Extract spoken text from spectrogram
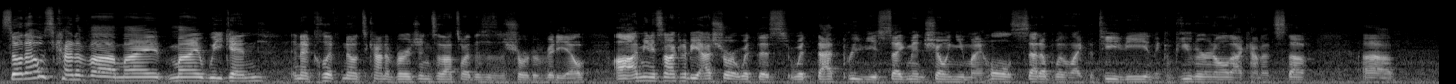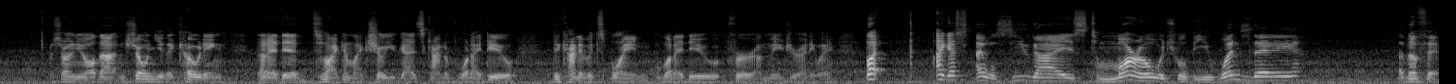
So that was kind of uh, my my weekend in a Cliff Notes kind of version. So that's why this is a shorter video. Uh, I mean, it's not going to be as short with this with that previous segment showing you my whole setup with like the TV and the computer and all that kind of stuff. Uh, showing you all that and showing you the coding that I did so I can like show you guys kind of what I do to kind of explain what I do for a major anyway. But I guess I will see you guys tomorrow, which will be Wednesday the 5th.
